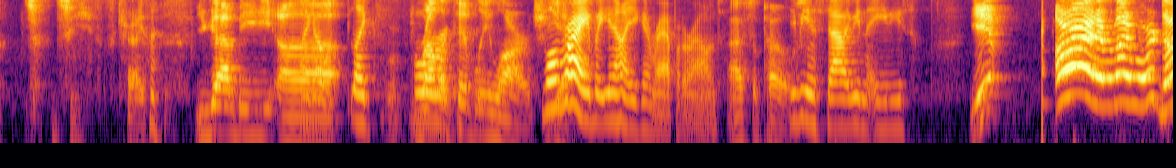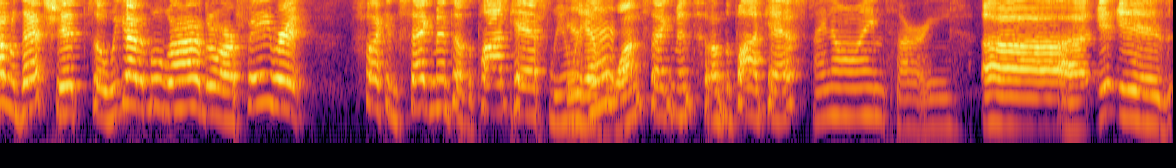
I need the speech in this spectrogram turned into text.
Jesus Christ. You got to be uh, like a like for. relatively large. Well, yes, right, but you know how you can wrap it around. I suppose. You'd be in style. You'd be in the eighties. Yep. All right, everybody, well, we're done with that shit. So we got to move on to our favorite fucking segment of the podcast. We only Is have it? one segment on the podcast. I know. I'm sorry. Uh, it is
